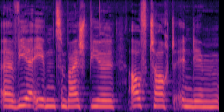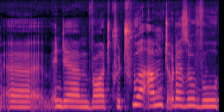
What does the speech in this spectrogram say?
äh, wie er eben zum Beispiel auftaucht in dem, äh, in dem Wort Kulturamt oder so, wo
